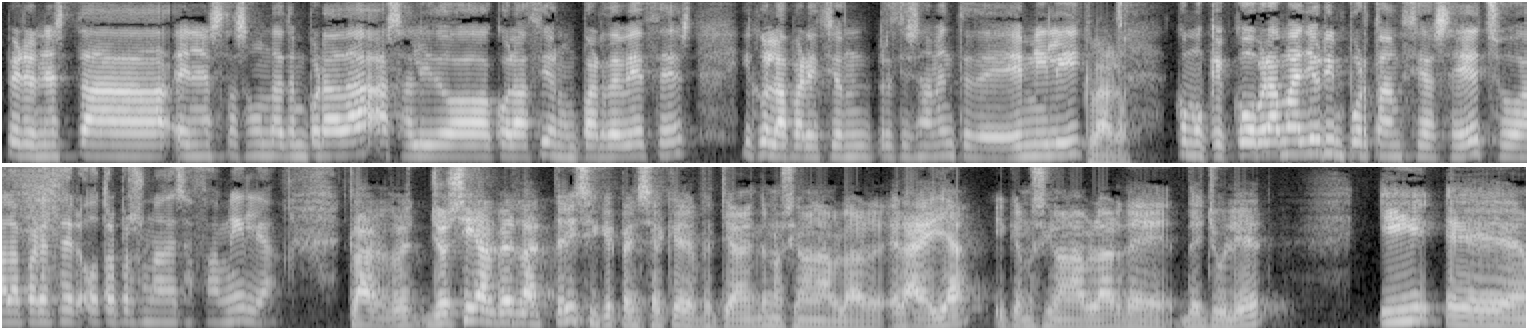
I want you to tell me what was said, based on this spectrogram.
pero en esta, en esta segunda temporada ha salido a colación un par de veces y con la aparición precisamente de Emily, Claro. Como que cobra mayor importancia ese hecho al aparecer otra persona de esa familia. Claro, yo sí al ver la actriz sí que pensé que efectivamente nos iban a hablar, era ella, y que nos iban a hablar de, de Juliet. Y eh,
